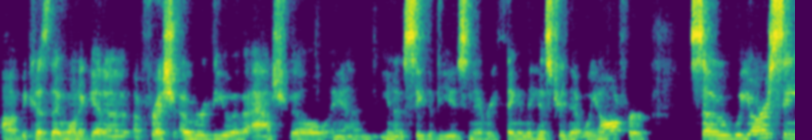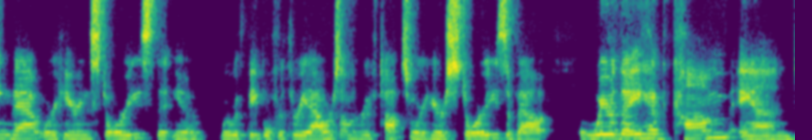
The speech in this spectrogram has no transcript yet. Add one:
Uh, because they want to get a, a fresh overview of Asheville and you know see the views and everything and the history that we offer. So we are seeing that. We're hearing stories that, you know, we're with people for three hours on the rooftops and we're hearing stories about where they have come. And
